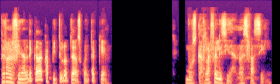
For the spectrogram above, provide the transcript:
Pero al final de cada capítulo te das cuenta que buscar la felicidad no es fácil.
